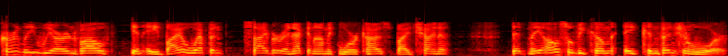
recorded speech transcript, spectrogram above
Currently, we are involved in a bioweapon, cyber, and economic war caused by China that may also become a conventional war.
